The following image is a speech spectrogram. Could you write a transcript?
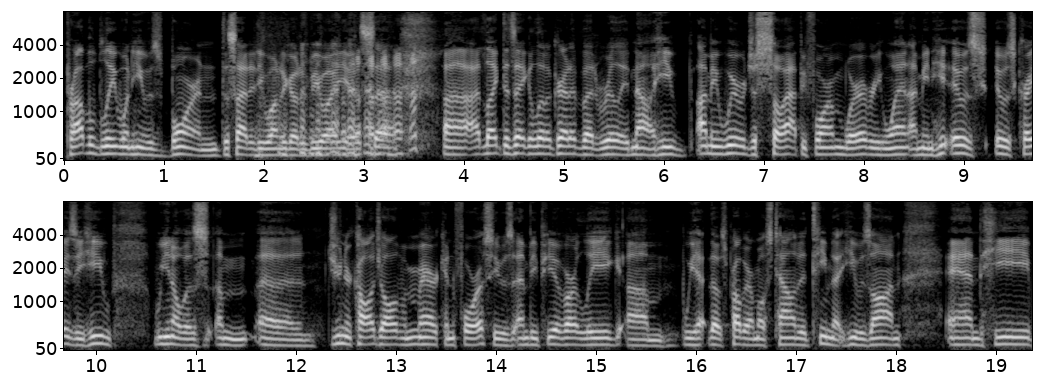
probably when he was born decided he wanted to go to BYU. so uh, I'd like to take a little credit, but really no. He, I mean, we were just so happy for him wherever he went. I mean, he, it was it was crazy. He, you know, was um, uh, junior college All American for us. He was MVP of our league. Um, we that was probably our most talented team that he was on, and he,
